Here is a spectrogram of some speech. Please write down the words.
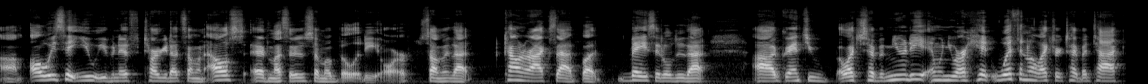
um, always hit you, even if targeted at someone else, unless there's some ability or something that counteracts that. But base, it'll do that. Uh, grants you electric type immunity, and when you are hit with an electric type attack,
